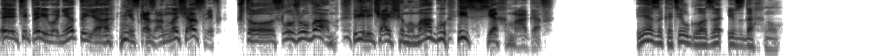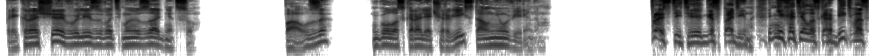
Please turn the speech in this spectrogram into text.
И теперь его нет, и я несказанно счастлив, что служу вам, величайшему магу из всех магов. Я закатил глаза и вздохнул. «Прекращай вылизывать мою задницу». Пауза. Голос короля червей стал неуверенным. «Простите, господин, не хотел оскорбить вас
